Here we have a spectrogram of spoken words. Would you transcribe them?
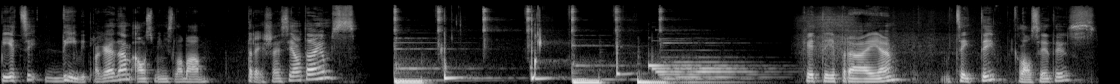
5, 2. Pagaidām ausmiņas labā. Trešais jautājums. Ketija prāja, citi klausieties.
